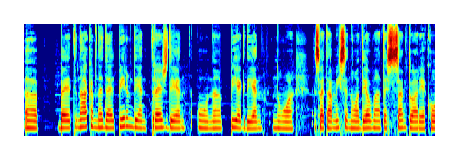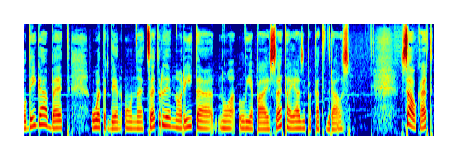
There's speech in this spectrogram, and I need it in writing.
Uh, bet nākamnedēļ, pirmdien, trešdien un uh, piekdien no Svētā mise no Dievmātes sanktuārija Kuldīgā, bet otrdien un ceturtdien no rīta no Liepājas Svētā Jāzipa katedrāles. Savukārt,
